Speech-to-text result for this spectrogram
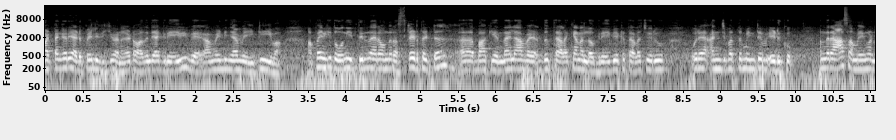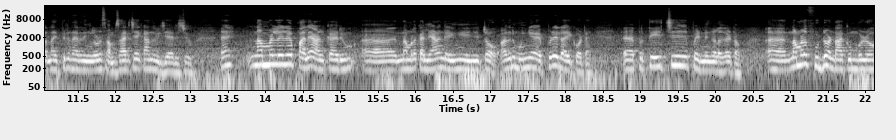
മട്ടൻ കറി അടുപ്പയിൽ ഇരിക്കുകയാണ് കേട്ടോ. അതിന്റെ ആ ഗ്രേവി വേകാൻ വേണ്ടി ഞാൻ വെയിറ്റ് ചെയ്യുക അപ്പോൾ എനിക്ക് തോന്നി ഇത്തിരി നേരം ഒന്ന് റെസ്റ്റ് എടുത്തിട്ട് ബാക്കി എന്തായാലും ആ ഇത് തിളയ്ക്കണമല്ലോ ഗ്രേവിയൊക്കെ തിളച്ചൊരു ഒരു അഞ്ച് പത്ത് മിനിറ്റ് എടുക്കും. അന്നേരം ആ സമയം കൊണ്ട് എന്നാൽ ഇത്തിരി നേരം നിങ്ങളോട് സംസാരിച്ചേക്കാമെന്ന് വിചാരിച്ചു. ഏഹ് നമ്മളിൽ പല ആൾക്കാരും നമ്മൾ കല്യാണം കഴിഞ്ഞ് കഴിഞ്ഞിട്ടോ അതിന് മുന്നേ എപ്പോഴേലും ആയിക്കോട്ടെ പ്രത്യേകിച്ച് പെണ്ണുങ്ങൾ കേട്ടോ. നമ്മൾ ഫുഡ് ഉണ്ടാക്കുമ്പോഴോ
